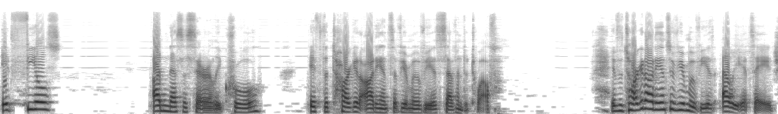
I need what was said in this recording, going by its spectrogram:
It feels unnecessarily cruel if the target audience of your movie is 7 to 12. If the target audience of your movie is Elliot's age,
